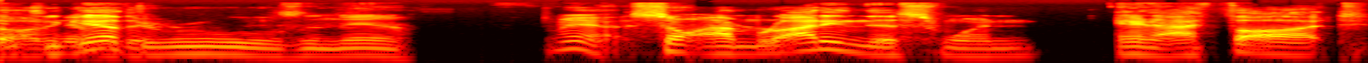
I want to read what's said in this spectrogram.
all together. the rules and yeah. Yeah. So I'm writing this one, and I thought,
